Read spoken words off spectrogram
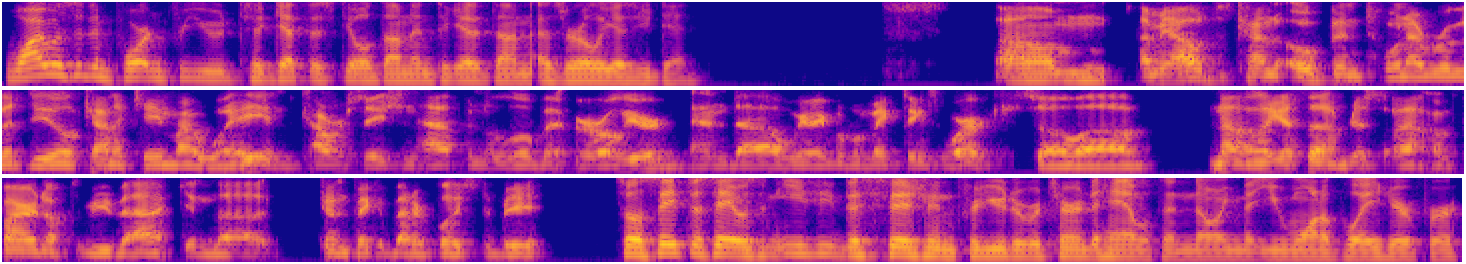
Why was it important for you to get this deal done and to get it done as early as you did? Um, I mean, I was just kind of open to whenever the deal kind of came my way, and conversation happened a little bit earlier, and uh, we were able to make things work. So, uh, no, like I said, I'm just I'm fired up to be back, and uh, couldn't pick a better place to be. So safe to say it was an easy decision for you to return to Hamilton, knowing that you want to play here for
